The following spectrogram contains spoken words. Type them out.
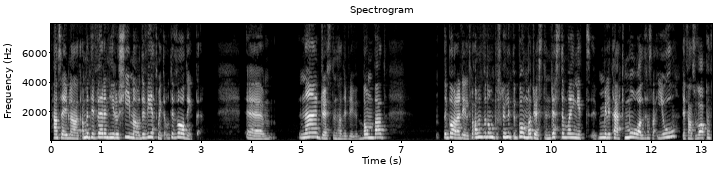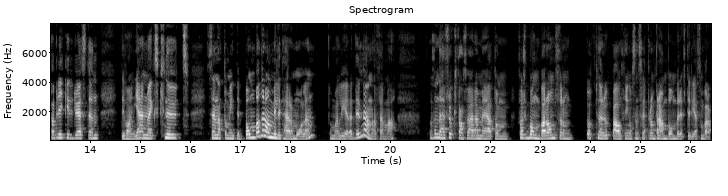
Han säger bland annat att ah, men det är värre än Hiroshima och det vet man inte och det var det inte. Ehm, när Dresden hade blivit bombad. Det är bara det liksom, ah, men de skulle inte bomba Dresden. Dresden var inget militärt mål. Det fanns bara, jo, det fanns vapenfabriker i Dresden. Det var en järnvägsknut. Sen att de inte bombade de militära målen. De allierade det är en annan femma. Och sen det här fruktansvärda med att de först bombar dem så de öppnar upp allting och sen släpper de brandbomber efter det som bara...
